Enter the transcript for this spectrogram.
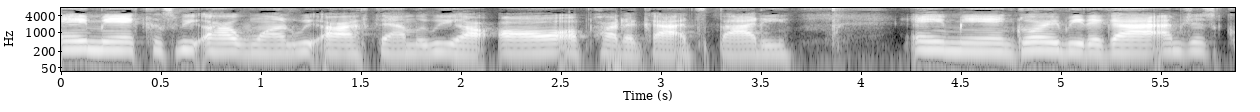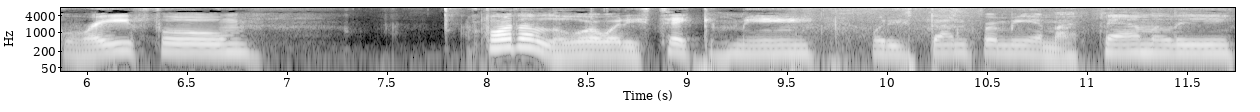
Amen. Because we are one, we are a family, we are all a part of God's body. Amen. Glory be to God. I'm just grateful for the Lord, what He's taken me, what He's done for me and my family.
